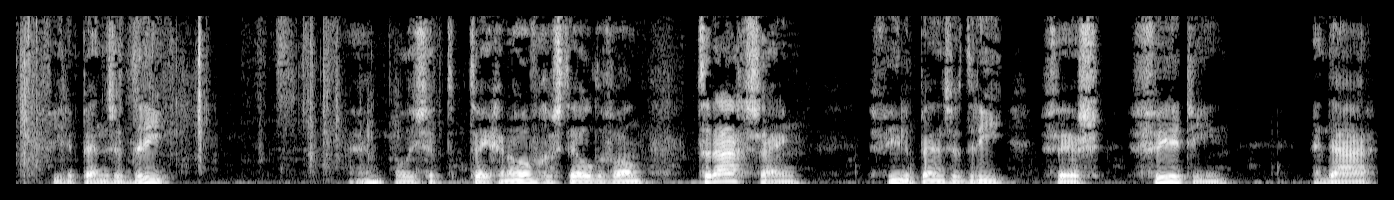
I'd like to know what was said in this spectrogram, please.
Filippenzen 3. Dat is het tegenovergestelde van traag zijn. Filippenzen 3, vers 14. En daar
